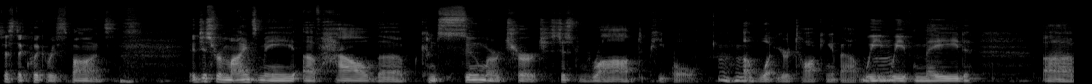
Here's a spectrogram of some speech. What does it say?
just a quick response. It just reminds me of how the consumer church has just robbed people mm-hmm. of what you're talking about. Mm-hmm. We we've made uh,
